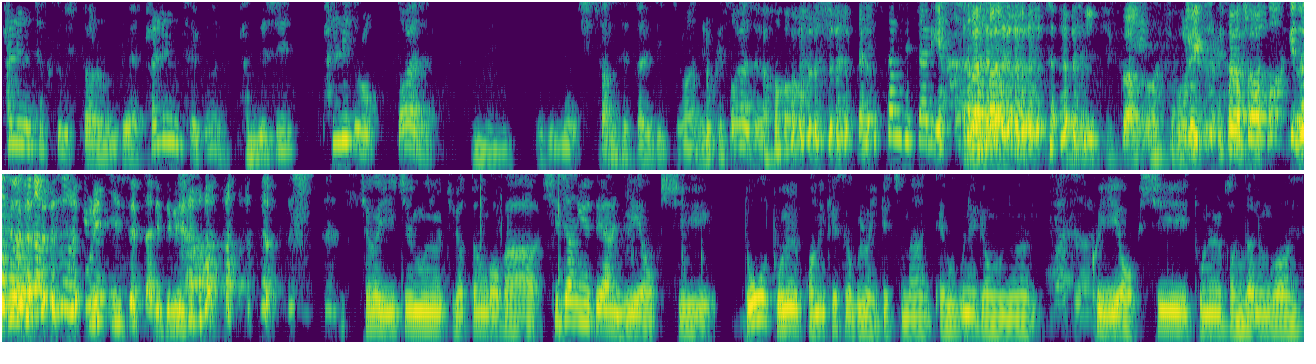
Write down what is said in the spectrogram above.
팔리는 책 쓰고 싶다 그러는데 팔리는 책은 반드시 팔리도록 써야 돼요. 음. 여기 뭐 13세짜리도 있지만 이렇게 써야 돼요. 나 13세짜리야. 우리 같은 우리 우리 1세짜리들이라. 제가 이 질문을 드렸던 거가 시장에 대한 이해 없이 또 돈을 버는 케이스가 물론 있겠지만 대부분의 경우는 맞아. 그 이해 없이 돈을 번다는 건 네.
